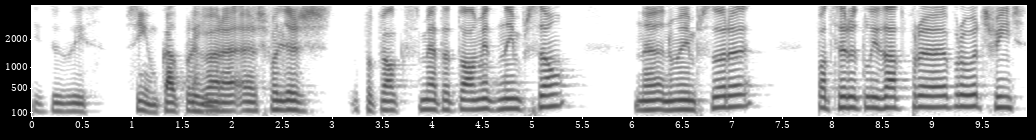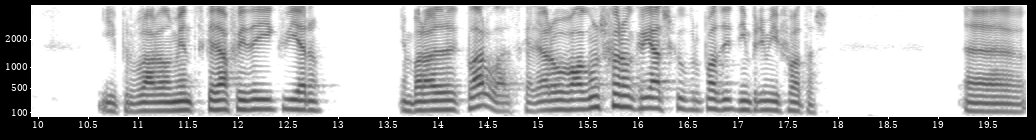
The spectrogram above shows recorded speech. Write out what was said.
e tudo isso. sim, um bocado por aí. Agora, as folhas, o papel que se mete atualmente na impressão, na, numa impressora, pode ser utilizado para, para outros fins. E provavelmente, se calhar, foi daí que vieram. Embora, claro, lá, se calhar houve alguns que foram criados com o propósito de imprimir fotos. Ah,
